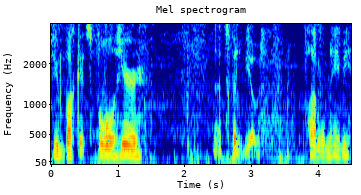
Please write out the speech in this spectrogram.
few buckets full here. That's going to be a puddle maybe.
